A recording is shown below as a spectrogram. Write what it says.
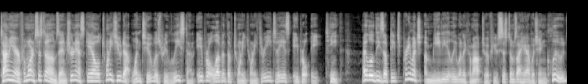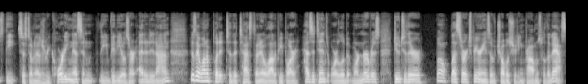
Tom here from Lawrence Systems and TrueNAS Scale 22.12 was released on April 11th of 2023. Today is April 18th. I load these updates pretty much immediately when they come out to a few systems I have, which includes the system that is recording this and the videos are edited on, because I want to put it to the test. I know a lot of people are hesitant or a little bit more nervous due to their well, lesser experience of troubleshooting problems with a NAS.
